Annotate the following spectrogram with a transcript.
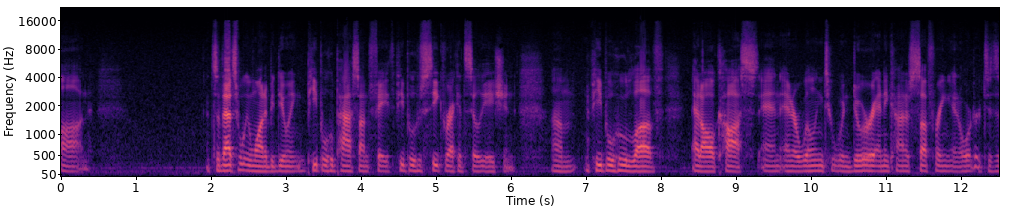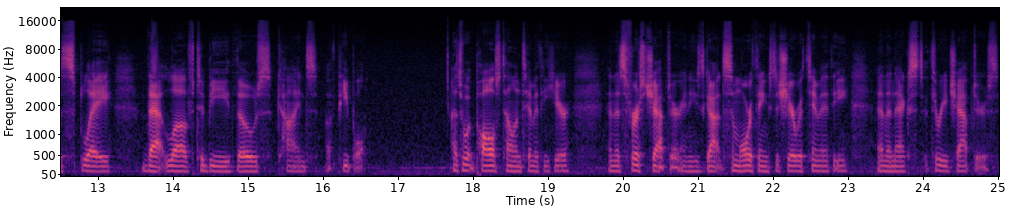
on. And so that's what we want to be doing. People who pass on faith, people who seek reconciliation, um, people who love at all costs and, and are willing to endure any kind of suffering in order to display that love to be those kinds of people. That's what Paul's telling Timothy here in this first chapter, and he's got some more things to share with Timothy in the next three chapters.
